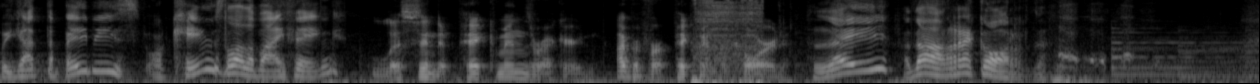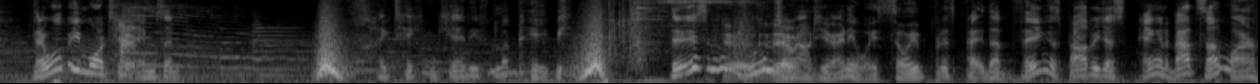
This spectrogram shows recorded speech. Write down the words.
We got the babies or King's lullaby thing. Listen to Pikmin's record. I prefer Pikmin's record. Play the record. There will be more times than like taking candy from a baby. There isn't more Do, rooms do. around here anyway, so it's, the thing is probably just hanging about somewhere.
